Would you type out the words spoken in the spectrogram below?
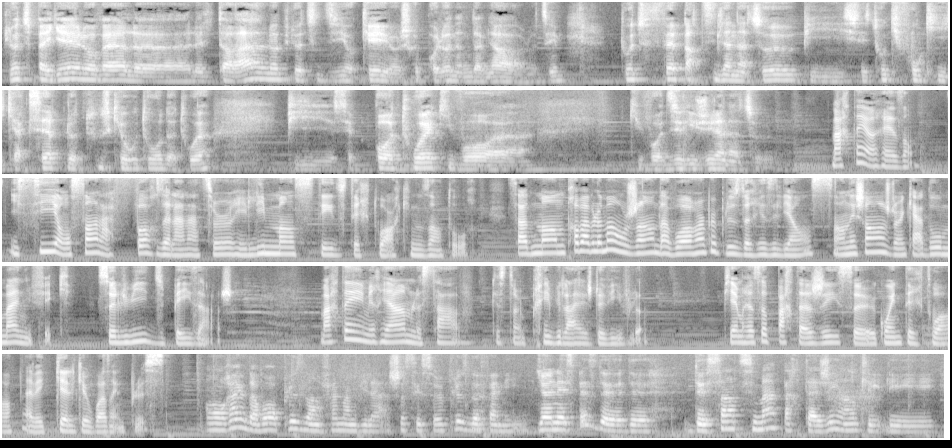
Puis là, tu payais là, vers le, littoral, là, puis là, tu te dis, OK, là, je serai pas là dans une demi-heure. Toi, tu fais partie de la nature, puis c'est toi qu'il faut qu'il accepte tout ce qu'il y a autour de toi. Puis c'est pas toi qui va, euh, qui va diriger la nature. Martin a raison. Ici, on sent la force de la nature et l'immensité du territoire qui nous entoure. Ça demande probablement aux gens d'avoir un peu plus de résilience en échange d'un cadeau magnifique celui du paysage. Martin et Myriam le savent que c'est un privilège de vivre là. Puis aimerait ça partager ce coin de territoire avec quelques voisins de plus. On rêve d'avoir plus d'enfants dans le village, ça c'est sûr, plus de familles. Il y a une espèce de, de, de sentiment partagé entre les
